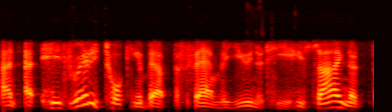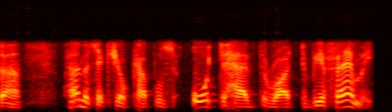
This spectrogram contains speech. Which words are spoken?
And uh, he's really talking about the family unit here. He's saying that uh, homosexual couples ought to have the right to be a family.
